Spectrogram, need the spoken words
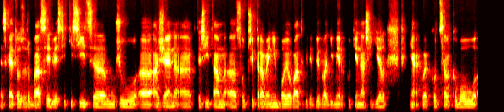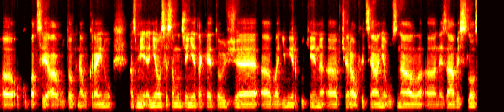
Dneska je to zhruba asi 200 tisíc mužů a žen, kteří tam eh, jsou připraveni bojovat, kdyby Vladimír Putin nařídil nějakou jako celkovou eh, okupaci a útok na Ukrajinu. A změnilo se samozřejmě také to, že eh, Vladimír Putin včera oficiálně uznal nezávislost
